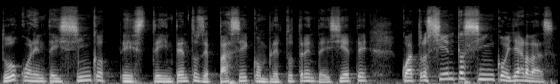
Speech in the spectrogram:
Tuvo 45 este, intentos de pase, completó 37, 405 yardas.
